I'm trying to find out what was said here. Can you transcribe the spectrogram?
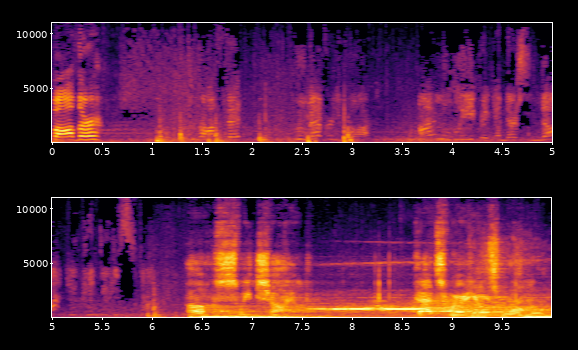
Father, prophet, whomever you are, I'm leaving and there's not you can do to stop. me. Oh, sweet child. That's where you Give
